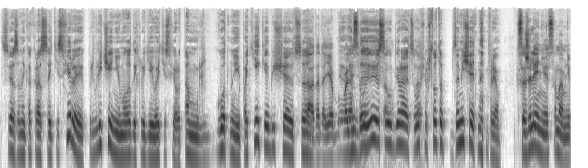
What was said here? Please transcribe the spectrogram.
связанный как раз с IT-сферой, к привлечению молодых людей в IT-сферу. Там льготные ипотеки обещаются, да, да, да, я буквально НДС убираются, да. в общем, что-то замечательное прям. К сожалению, SMM не,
